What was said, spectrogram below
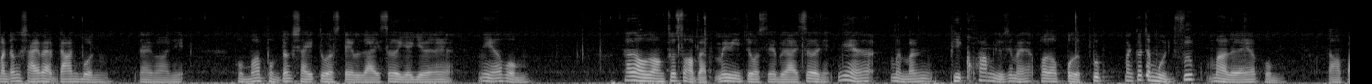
มันต้องใช้แบบด้านบนอะไรประมาณนี้ ผมว่าผมต้องใช้ตัว stabilizer เยอะๆเนี่ยนี่ครับผม ถ้าเราลองทดสอบแบบไม่มีตัว stabilizer เนี่ยเนี่ยเหมือนมันพลิกคว่ำอยู่ใช่ไหมพอเราเปิดปุ๊บมันก็จะหมุนฟึบมาเลยครับผมต่อไป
